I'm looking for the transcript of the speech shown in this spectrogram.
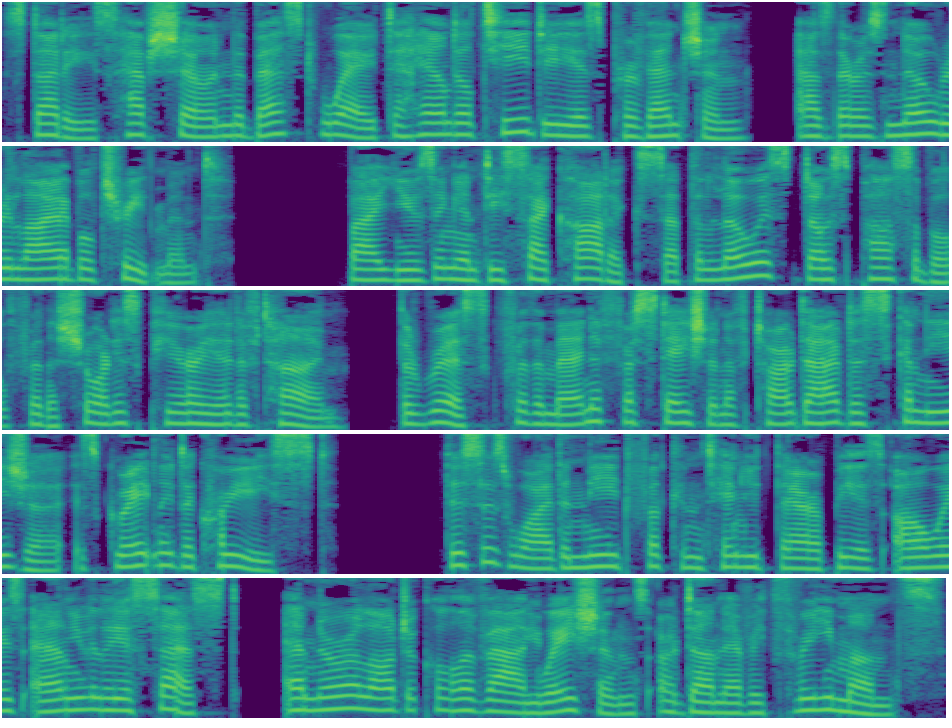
studies have shown the best way to handle TD is prevention, as there is no reliable treatment by using antipsychotics at the lowest dose possible for the shortest period of time, the risk for the manifestation of tardive dyskinesia is greatly decreased. This is why the need for continued therapy is always annually assessed, and neurological evaluations are done every three months.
